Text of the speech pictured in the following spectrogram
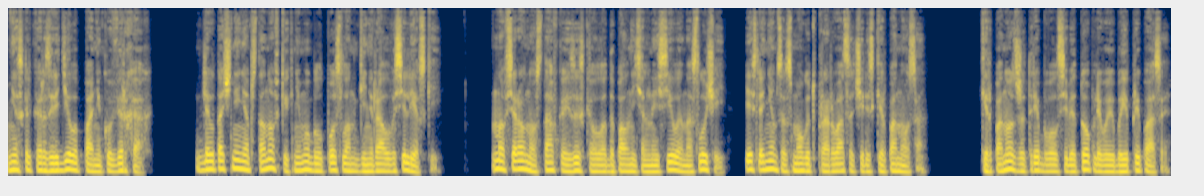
несколько разрядило панику в верхах. Для уточнения обстановки к нему был послан генерал Василевский. Но все равно Ставка изыскивала дополнительные силы на случай, если немцы смогут прорваться через Кирпоноса. Кирпонос же требовал себе топлива и боеприпасы,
